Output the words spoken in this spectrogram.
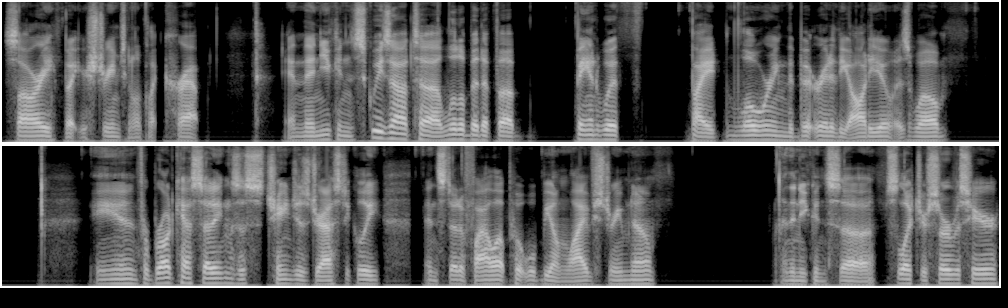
sorry, but your stream's gonna look like crap. And then you can squeeze out a little bit of a bandwidth by lowering the bitrate of the audio as well. And for broadcast settings, this changes drastically. Instead of file output, we'll be on live stream now. And then you can uh, select your service here.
